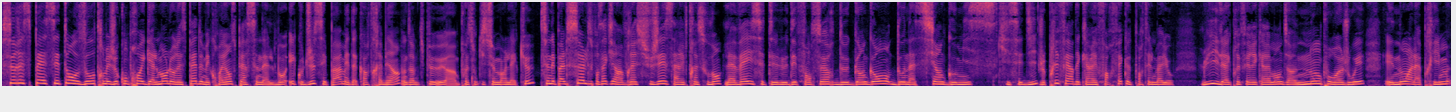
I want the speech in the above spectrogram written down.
Ce respect s'étend aux autres, mais je comprends également le respect de mes croyances personnelles. Bon, écoute, je sais pas, mais d'accord, très bien. On est un petit peu un poisson qui se mord la queue. Ce n'est pas le seul. C'est pour ça qu'il y a un vrai sujet. Ça arrive très souvent. La veille, c'était le défenseur de Guingamp, Donatien Gomis, qui s'est dit Je préfère déclarer forfait que de porter le maillot. Lui, il a préféré carrément dire non pour jouer et non à la prime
